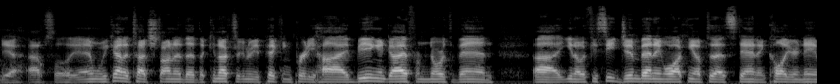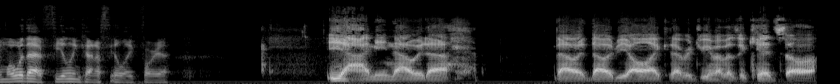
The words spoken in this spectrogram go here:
Yeah, absolutely. And we kind of touched on it that the Canucks are going to be picking pretty high. Being a guy from North Van, uh, you know, if you see Jim Benning walking up to that stand and call your name, what would that feeling kind of feel like for you? Yeah, I mean that would uh, that would that would be all I could ever dream of as a kid. So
